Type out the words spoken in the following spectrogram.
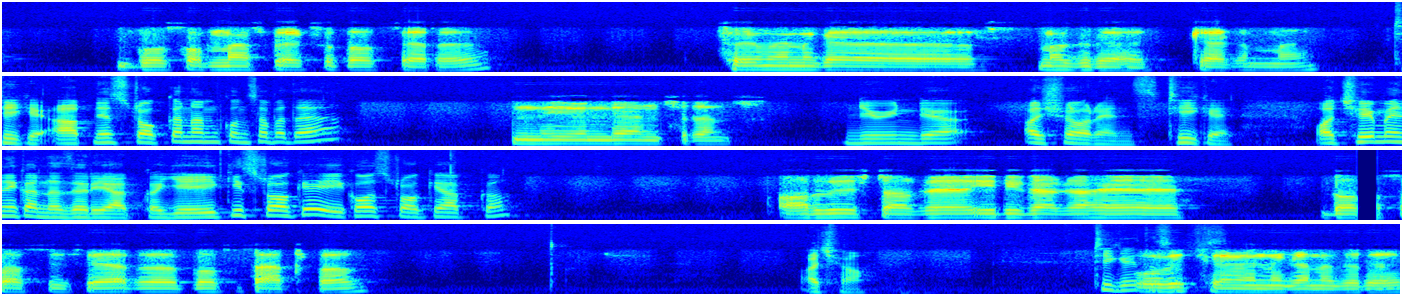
दो सौ उन्नास पे एक सौ दस शेयर है। छह महीने का नज़रिया है क्या करना है। ठीक है आपने स्टॉक का नाम कौन सा बताया? New India Insurance New India Assurance ठीक है। और छह महीने का नज़रिया आपका ये एक ही स्टॉक है एक और स्टॉक है आपका? और भी स्टॉक है इरिडा का है दो सौ अस्सी शेयर दो सौ साठ पर अच्छा ठीक है वो तो भी छह महीने का नज़र है।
